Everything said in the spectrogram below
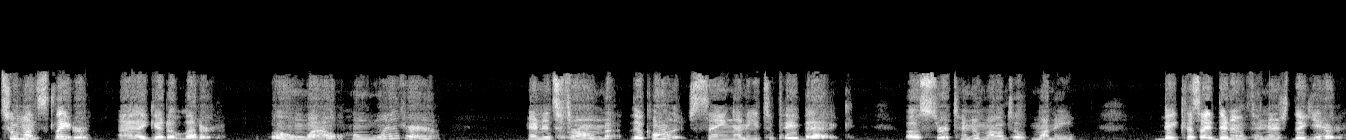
two months later, I get a letter. Oh wow, a letter and it's from the college saying I need to pay back a certain amount of money because I didn't finish the year.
